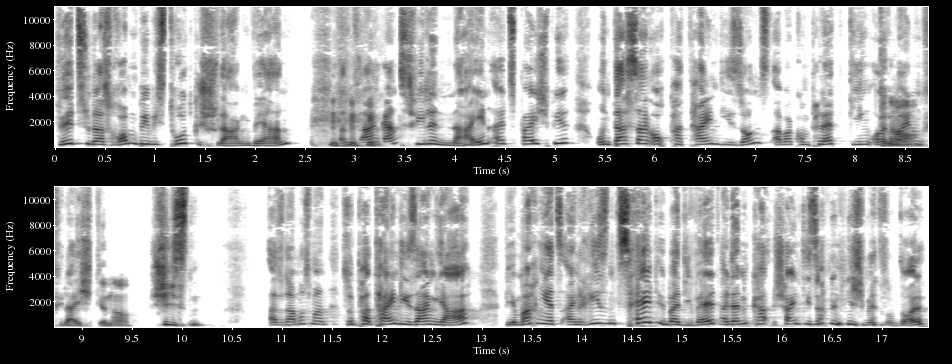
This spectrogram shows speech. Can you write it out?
willst du, dass Robbenbabys totgeschlagen werden? Dann sagen ganz viele Nein als Beispiel. Und das sagen auch Parteien, die sonst aber komplett gegen eure Genau. Meinung vielleicht Genau. schießen. Also da muss man so Parteien, die sagen, ja, wir machen jetzt ein Riesenzelt über die Welt, weil dann scheint die Sonne nicht mehr so doll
